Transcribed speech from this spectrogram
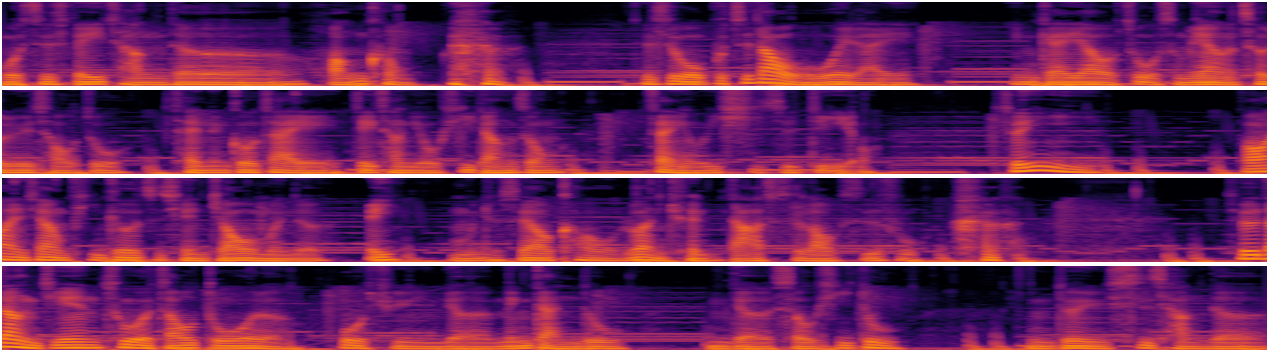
我是非常的惶恐，就是我不知道我未来应该要做什么样的策略操作，才能够在这场游戏当中占有一席之地哦。所以。包含像 P 哥之前教我们的，哎、我们就是要靠乱拳打死老师傅。就是当你今天出的招多了，或许你的敏感度、你的熟悉度、你对于市场的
